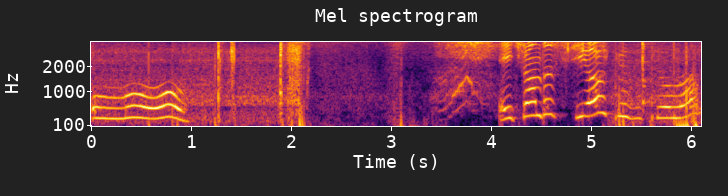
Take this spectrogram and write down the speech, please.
Allah. Ekranda siyah gözüküyorlar.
